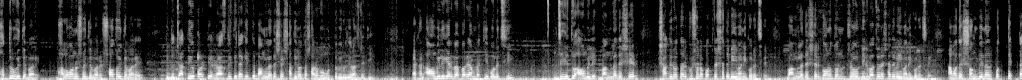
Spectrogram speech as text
ভদ্র হইতে পারে, ভালো মানুষ হইতে পারে, সৎ হইতে পারে কিন্তু জাতীয় পার্টির রাজনীতিটা কিন্তু বাংলাদেশের স্বাধীনতা সার্বভৌমত্ব বিরোধী রাজনীতি। এখন আওয়ামী লীগের ব্যাপারে আমরা কি বলেছি? যেহেতু আওয়ামী লীগ বাংলাদেশের স্বাধীনতার ঘোষণাপত্রের সাথে বেইমানি করেছে, বাংলাদেশের গণতন্ত্র নির্বাচনের সাথে বেইমানি করেছে, আমাদের সংবিধান প্রত্যেকটা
